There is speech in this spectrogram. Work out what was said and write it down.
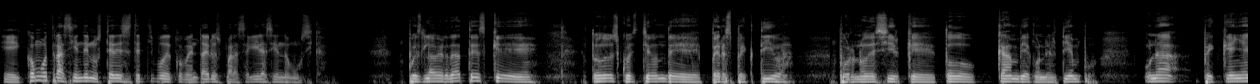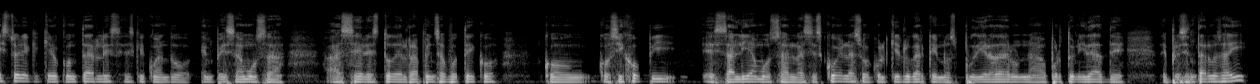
Eh, ¿Cómo trascienden ustedes este tipo de comentarios para seguir haciendo música? Pues la verdad es que todo es cuestión de perspectiva, por no decir que todo cambia con el tiempo. Una pequeña historia que quiero contarles es que cuando empezamos a, hacer esto del rap en zapoteco con Cosijopi, eh, salíamos a las escuelas o a cualquier lugar que nos pudiera dar una oportunidad de, de presentarnos ahí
